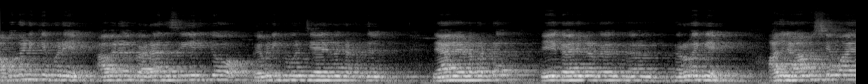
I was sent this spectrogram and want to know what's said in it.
അവഗണിക്കപ്പെടുകയും അവരെ പരാതി സ്വീകരിക്കുകയോ ഗവനിക്കുകയോ ചെയ്യുന്ന ഘട്ടത്തിൽ ഞാൻ ഇടപെട്ട് ഈ കാര്യങ്ങൾക്ക് നിർ- നിർവഹിക്കുകയും അതിനാവശ്യമായ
